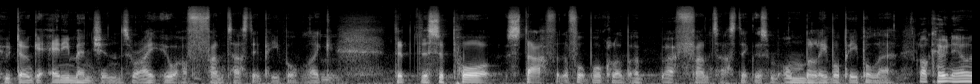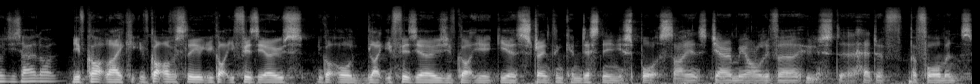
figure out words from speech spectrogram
who don't get any mentions, right, who are fantastic people. Like mm the, the support staff at the football club are, are, fantastic. There's some unbelievable people there. Like who now? Would you say like? You've got like you've got obviously you've got your physios. You've got all like your physios. You've got your, your strength and conditioning, your sports science. Jeremy Oliver, who's the head of performance.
